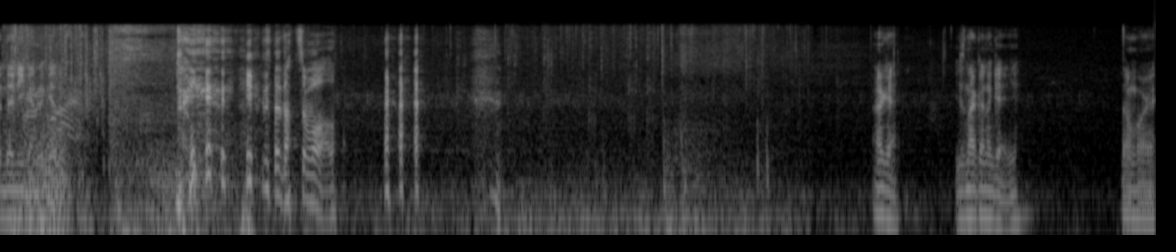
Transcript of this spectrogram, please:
and then you're gonna get him. That's a wall. okay. He's not gonna get you. Don't worry.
